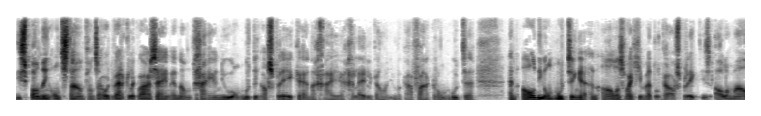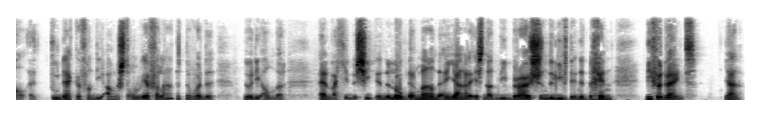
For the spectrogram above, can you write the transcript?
die spanning ontstaan van zou het werkelijk waar zijn? En dan ga je een nieuwe ontmoeting afspreken en dan ga je geleidelijk aan elkaar vaker ontmoeten. En al die ontmoetingen en alles wat je met elkaar afspreekt is allemaal het toedekken van die angst om weer verlaten te worden door die ander. En wat je dus ziet in de loop der maanden en jaren is dat die bruisende liefde in het begin, die verdwijnt. Ja,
